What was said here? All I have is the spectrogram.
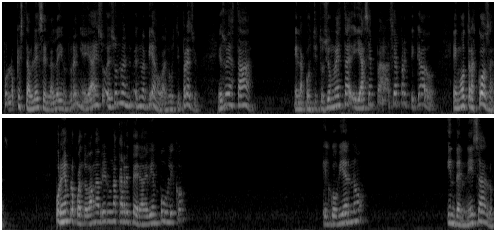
por lo que establece la ley hondureña. Ya eso, eso no, es, no es viejo, el justiprecio. Eso ya está en la constitución nuestra y ya se ha practicado en otras cosas. Por ejemplo, cuando van a abrir una carretera de bien público, el gobierno indemniza a los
